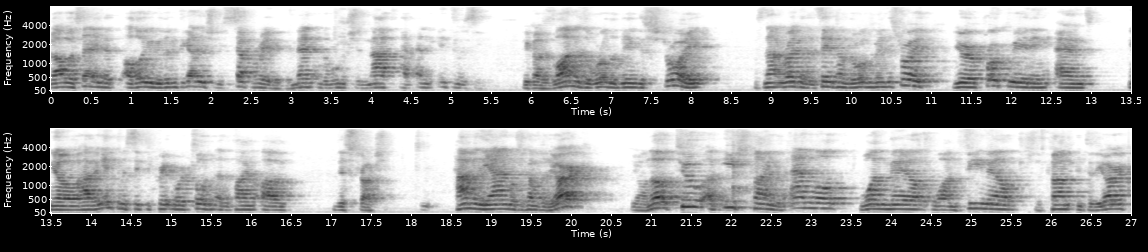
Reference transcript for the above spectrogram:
God was saying that although you be living together, you should be separated. The men and the woman should not have any intimacy. Because as long as the world is being destroyed, it's not right that at the same time the world is being destroyed, you're procreating and you know having intimacy to create more children at the time of destruction. How many animals should come to the ark? You all know two of each kind of animal, one male, one female should come into the ark.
